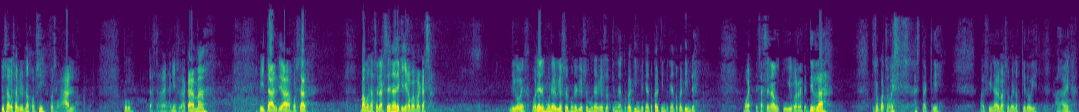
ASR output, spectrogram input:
¿tú sabes abrir un ojo? Sí, pues venga. Pum, ya está, venga, niños en la cama. Y tal, ya, pues tal. Vamos a hacer la escena de que llega papá a casa. Digo, venga, pues eres muy nervioso, muy nervioso, muy nervioso. ¿Quién toca el timbre? ¿Quién toca el timbre? ¿Quién toca el timbre? Bueno, esa escena tuve que repetirla tres o cuatro veces hasta que al final más o menos quedó bien. Ahora venga,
